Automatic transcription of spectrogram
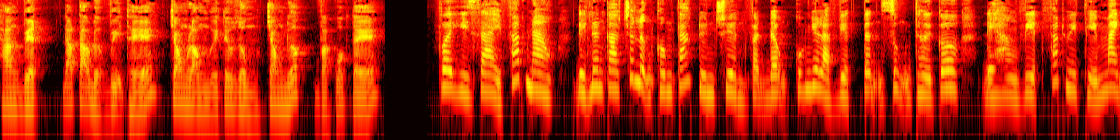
hàng Việt đã tạo được vị thế trong lòng người tiêu dùng trong nước và quốc tế. Vậy giải pháp nào để nâng cao chất lượng công tác tuyên truyền, vận động cũng như là việc tận dụng thời cơ để hàng Việt phát huy thế mạnh,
